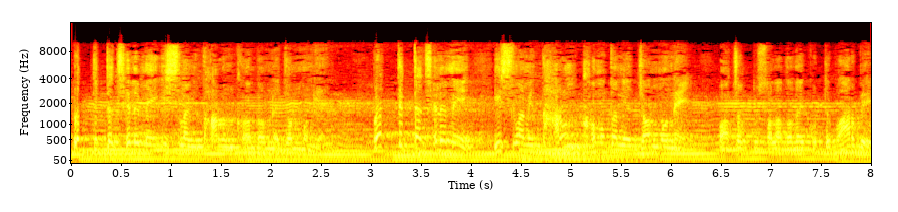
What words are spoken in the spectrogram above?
প্রত্যেকটা ছেলে মেয়ে ইসলামী ধারণ ক্ষমতা জন্ম নেয়। প্রত্যেকটা ছেলে মেয়ে ইসলামী ধারণ ক্ষমতা নিয়ে জন্ম নেয়। পঁচাত্তর সালাত আদায় করতে পারবে,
